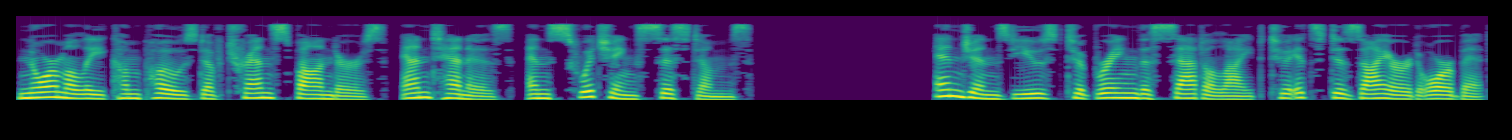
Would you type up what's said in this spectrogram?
normally composed of transponders, antennas, and switching systems. Engines used to bring the satellite to its desired orbit,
